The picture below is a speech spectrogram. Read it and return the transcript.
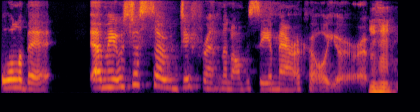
all of it. I mean, it was just so different than obviously America or Europe. Mm-hmm.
